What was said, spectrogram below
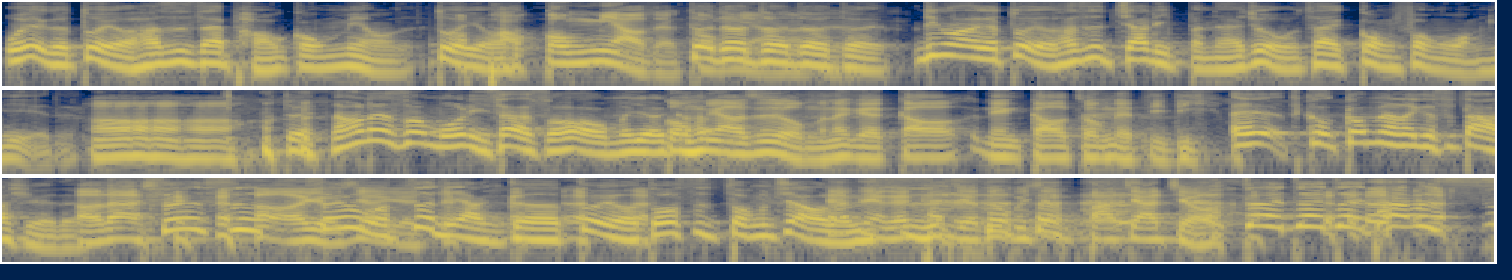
我有个队友，他是在跑公庙的队友，跑公庙的，对对对对对。另外一个队友，他是家里本来就有在供奉王爷的。哦哦对。然后那个时候模拟赛的时候，我们有一个宫庙是我们那个高念高中的弟弟。哎，公公庙那个是大学的。哦，大学。所以是，所以我这两个队友都是宗教人。他们两个看起来都不像八加九。对对对，他们是。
